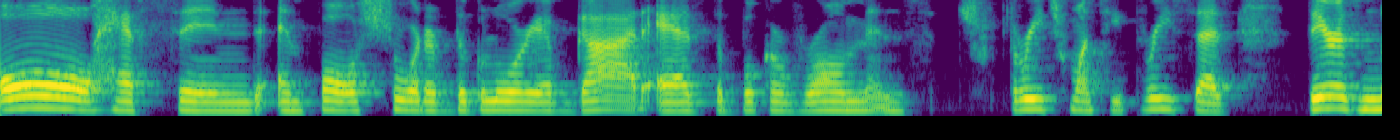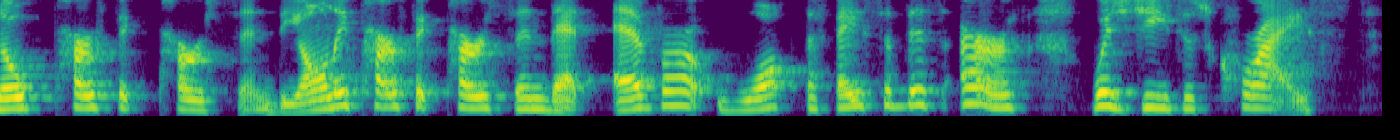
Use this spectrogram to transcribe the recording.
all have sinned and fall short of the glory of God as the book of Romans 3:23 says there is no perfect person. The only perfect person that ever walked the face of this earth was Jesus Christ.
